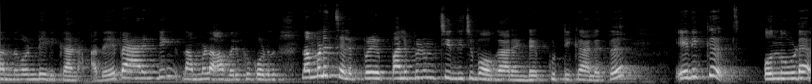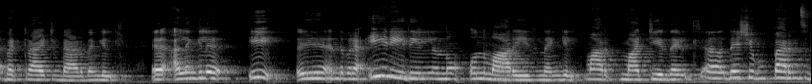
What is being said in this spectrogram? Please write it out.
വന്നുകൊണ്ടിരിക്കുകയാണ്. അതേ പാരന്റിങ് നമ്മൾ അവർക്ക് കൊടുത്ത് നമ്മൾ ചിലപ്പോൾ പലപ്പോഴും ചിന്തിച്ചു പോകാറുണ്ട് കുട്ടിക്കാലത്ത്. എനിക്ക് ഒന്നുകൂടെ ബെറ്റർ ആയിട്ടുണ്ടായിരുന്നെങ്കിൽ അല്ലെങ്കിൽ ഈ എന്താ പറയുക ഈ രീതിയിൽ നിന്നും ഒന്ന് മാറിയിരുന്നെങ്കിൽ മാറി മാറ്റിയിരുന്നെങ്കിൽ ദേഷ്യം പാരൻസ്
